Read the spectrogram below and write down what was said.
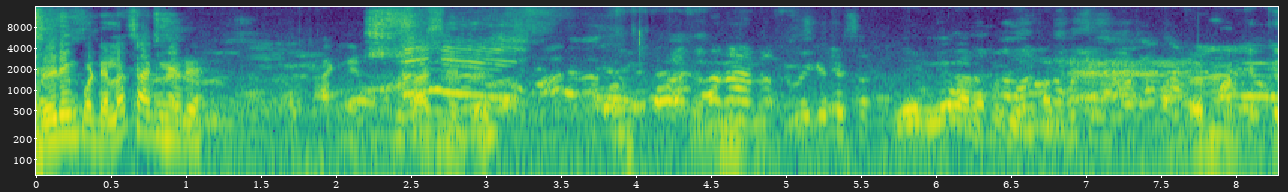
బ్రీడింగ్ పొట్టేలా కాకినాడ సాకినట్టు మార్కెట్కి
